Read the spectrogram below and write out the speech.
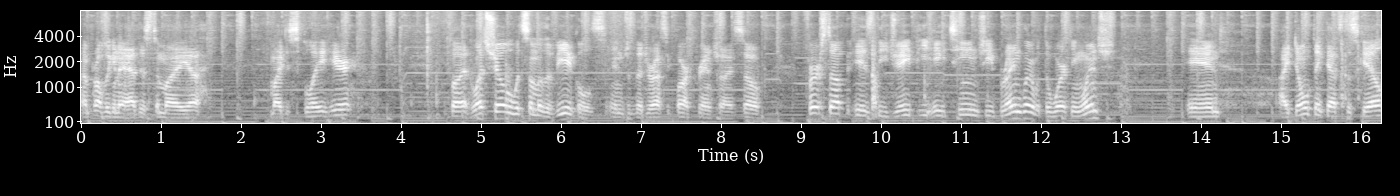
I'm probably going to add this to my uh, my display here. But let's show with some of the vehicles in the Jurassic Park franchise. So first up is the JP18 Jeep Wrangler with the working winch. And I don't think that's the scale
